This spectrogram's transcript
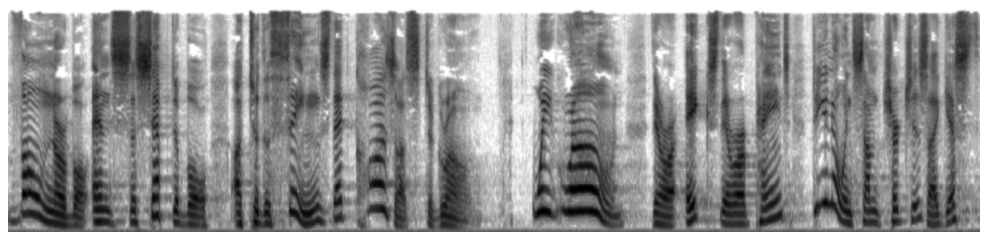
vulnerable and susceptible uh, to the things that cause us to groan. We groan. There are aches, there are pains. Do you know in some churches, I guess,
